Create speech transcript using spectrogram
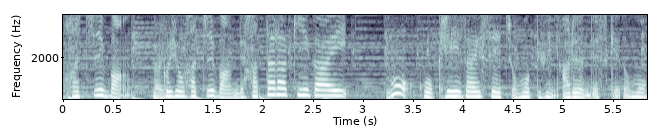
の8番目標8番で働きがいもこう経済成長もっていうふうにあるんですけども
